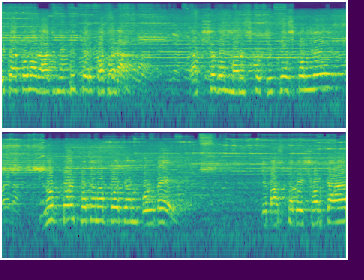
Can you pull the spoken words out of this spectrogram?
এটা কোনো রাজনীতিকদের কথা না। একশো জন মানুষকে জিজ্ঞেস করলে নব্বই, পঁচানব্বই জন বলবে যে বাস্তবে সরকার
